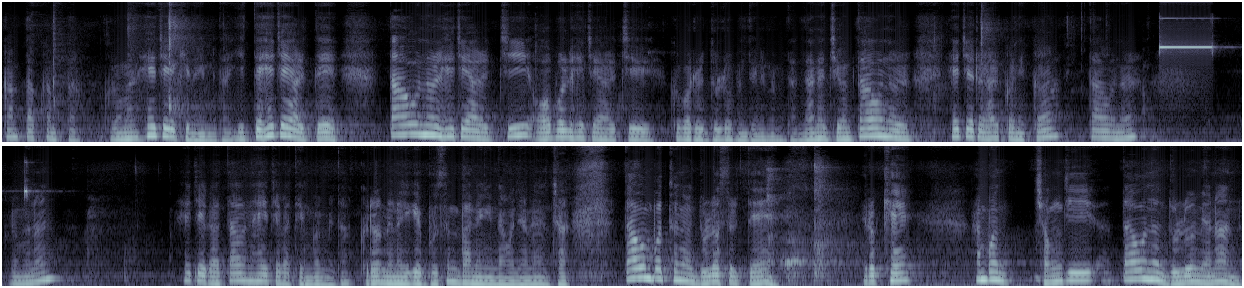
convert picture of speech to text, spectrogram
깜빡깜빡. 그러면 해제 기능입니다. 이때 해제할 때 다운을 해제할지 업을 해제할지 그거를 누르면 되는 겁니다. 나는 지금 다운을 해제를 할 거니까 다운을 그러면은 해제가 다운 해제가 된 겁니다. 그러면은 이게 무슨 반응이 나오냐면 자 다운 버튼을 눌렀을 때 이렇게 한번 정지 다운을 누르면은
